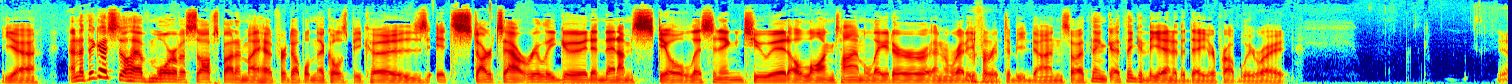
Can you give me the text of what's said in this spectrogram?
Yeah. And I think I still have more of a soft spot in my head for Double Nickels because it starts out really good and then I'm still listening to it a long time later and ready mm-hmm. for it to be done. So I think I think at the end of the day you're probably right. Yeah.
